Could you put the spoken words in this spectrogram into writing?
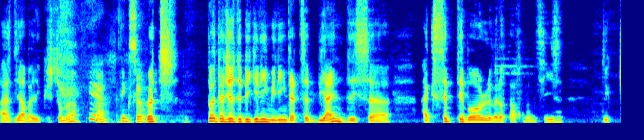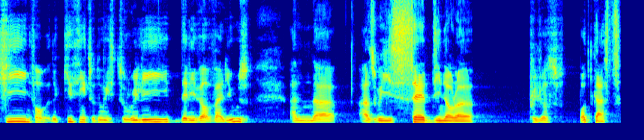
as they are by the customer. Yeah, I think so. But but that's just the beginning, meaning that uh, behind this uh, acceptable level of performances, the key the key thing to do is to really deliver values. And uh, as we said in our uh, previous podcast,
